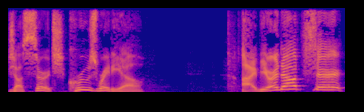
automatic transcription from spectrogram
Just search Cruise Radio. I'm your announcer,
